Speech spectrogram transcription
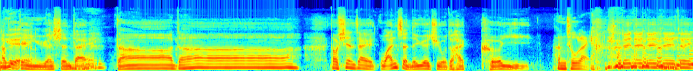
它的电影原声带哒哒，到现在完整的乐句我都还可以。哼出来，对对对对对，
